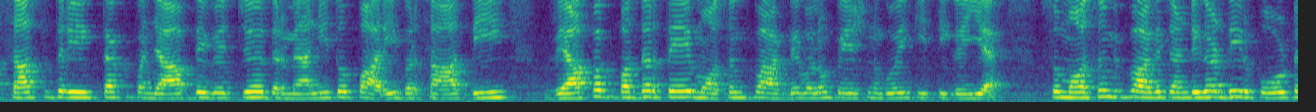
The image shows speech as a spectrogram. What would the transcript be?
7 ਤਰੀਕ ਤੱਕ ਪੰਜਾਬ ਦੇ ਵਿੱਚ ਦਰਮਿਆਨੀ ਤੋਂ ਭਾਰੀ ਬਰਸਾਤ ਦੀ ਵਿਆਪਕ ਪੱਧਰ ਤੇ ਮੌਸਮ ਵਿਭਾਗ ਦੇ ਵੱਲੋਂ ਪੇਸ਼ਨਗੋਈ ਕੀਤੀ ਗਈ ਹੈ। ਸੋ ਮੌਸਮ ਵਿਭਾਗ ਚੰਡੀਗੜ੍ਹ ਦੀ ਰਿਪੋਰਟ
